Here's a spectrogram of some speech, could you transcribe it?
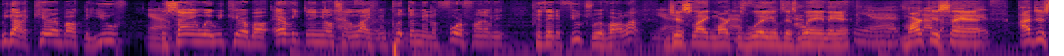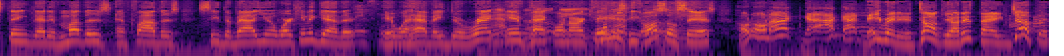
we gotta care about the youth Yeah. the same way we care about everything else in life, and put them in the forefront of it because they're the future of our life. Just like Marcus Williams is weighing in. Yes. Marcus Shout out to saying, Marcus. I just think that if mothers and fathers see the value in working together, it will have a direct impact on our Absolutely. kids. He also says, hold on, I got, I got, they ready to talk, y'all. This thing jumping.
